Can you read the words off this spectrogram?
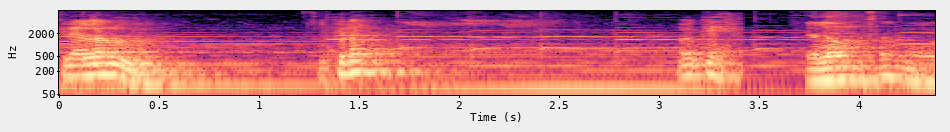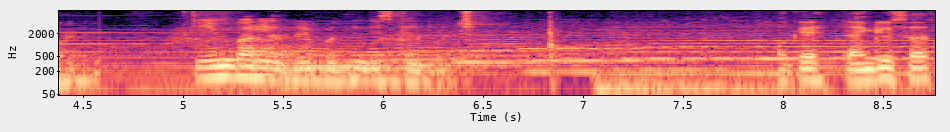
ఇక్కడ ఎలా ఉన్నావు ఇక్కడ. ఓకే. ఎలా ఉంది సార్ మా ఊరికి? ఏం పర్లేదు రేపు పొద్దున్న తీసుకెళ్ళిపోవచ్చు. Okay thank you sir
